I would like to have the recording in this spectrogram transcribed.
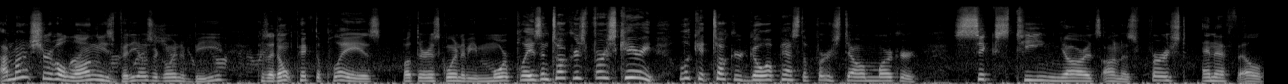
I'm not sure how long these videos are going to be, because I don't pick the plays, but there is going to be more plays. And Tucker's first carry. Look at Tucker go up past the first down marker. 16 yards on his first NFL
